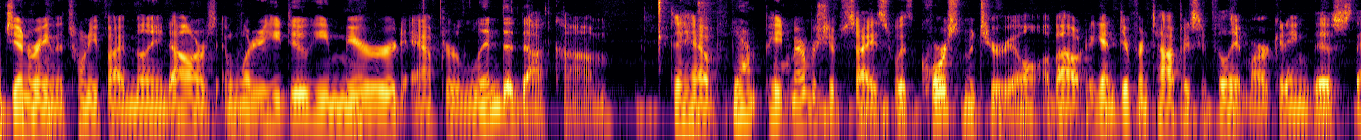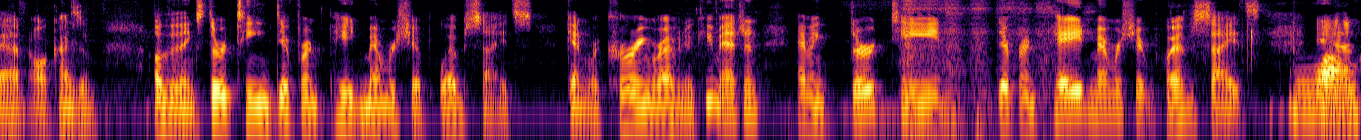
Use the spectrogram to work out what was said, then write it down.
generating the $25 million. And what did he do? He mirrored after lynda.com to have yep. paid membership sites with course material about, again, different topics, affiliate marketing, this, that, all kinds of other things. 13 different paid membership websites. Again, recurring revenue. Can you imagine having 13 different paid membership websites? Whoa. And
